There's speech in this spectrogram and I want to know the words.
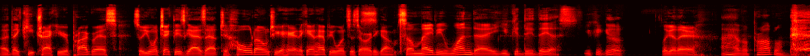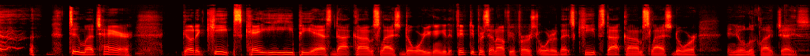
Uh, they keep track of your progress. So you want to check these guys out to hold on to your hair. They can't help you once it's already gone. So maybe one day you could do this. You could go. Look at there. I have a problem. Too much hair. Go to keeps, K E E P S dot com slash door. You're going to get it 50% off your first order. That's keeps.com slash door, and you'll look like Jase.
